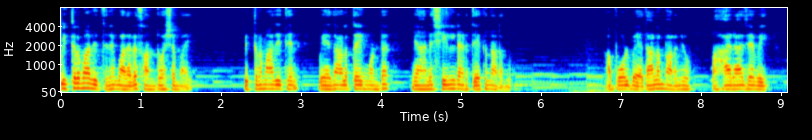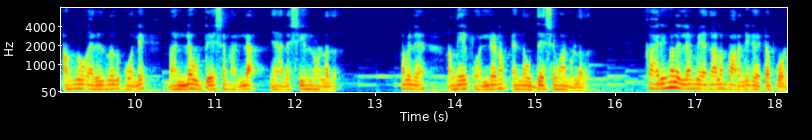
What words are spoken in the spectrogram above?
വിക്രമാദിത്യന് വളരെ സന്തോഷമായി. വിക്രമാദിത്യൻ വേതാളത്തെയും കൊണ്ട് ജ്ഞാനശീലിന്റെ അടുത്തേക്ക് നടന്നു. അപ്പോൾ വേതാളം പറഞ്ഞു മഹാരാജാവേ അങ്ങ് കരുതുന്നത് പോലെ നല്ല ഉദ്ദേശമല്ല ജ്ഞാനശീലിനുള്ളത്. അവന് അങ്ങയെ കൊല്ലണം എന്ന ഉദ്ദേശമാണുള്ളത്. കാര്യങ്ങളെല്ലാം വേതാളം പറഞ്ഞു കേട്ടപ്പോൾ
